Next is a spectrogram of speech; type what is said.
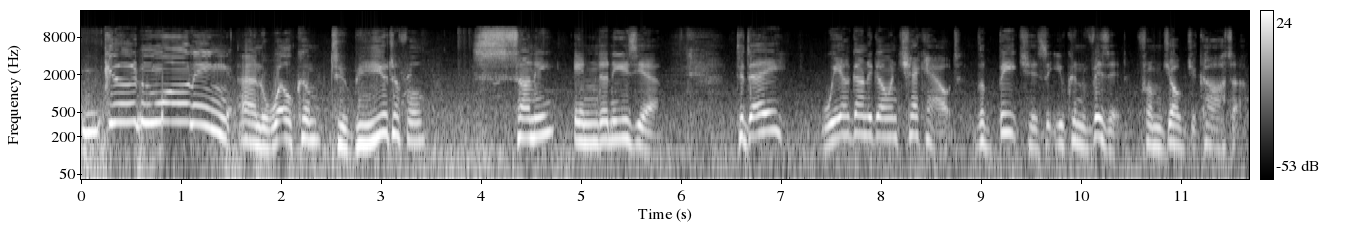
Good morning and welcome to beautiful, sunny Indonesia. Today we are going to go and check out the beaches that you can visit from Yogyakarta.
